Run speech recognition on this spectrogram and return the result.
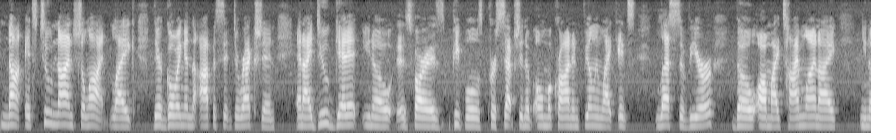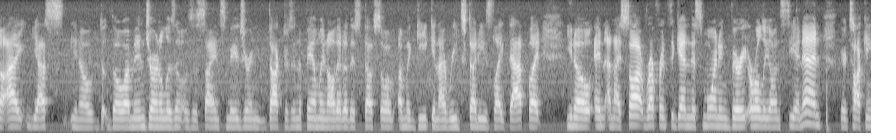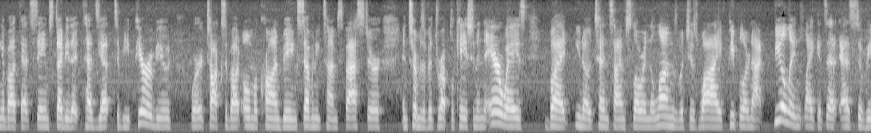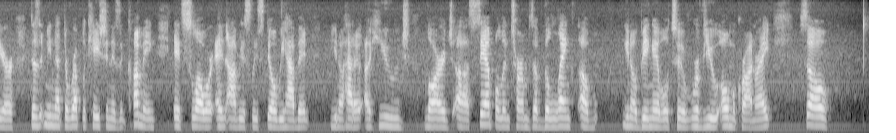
not it's too nonchalant like they're going in the opposite direction. And i do get it you know as far as people's perception of omicron and feeling like it's less severe though on my timeline i you know i yes you know th- though i'm in journalism it was a science major and doctors in the family and all that other stuff so i'm a geek and i read studies like that but you know and and i saw it referenced again this morning very early on cnn they're talking about that same study that has yet to be peer reviewed where it talks about Omicron being 70 times faster in terms of its replication in the airways, but you know 10 times slower in the lungs, which is why people are not feeling like it's a, as severe. Doesn't mean that the replication isn't coming; it's slower, and obviously, still we haven't you know had a, a huge, large uh, sample in terms of the length of you know being able to review Omicron, right? So.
